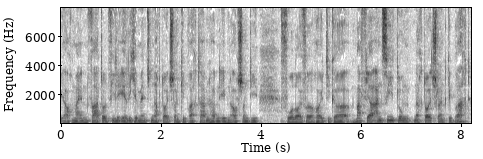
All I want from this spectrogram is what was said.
ja auch meinen Vater und viele ehrliche Menschen nach Deutschland gebracht haben, haben eben auch schon die Vorläufer heutiger Mafia-Ansiedlung nach Deutschland gebracht.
